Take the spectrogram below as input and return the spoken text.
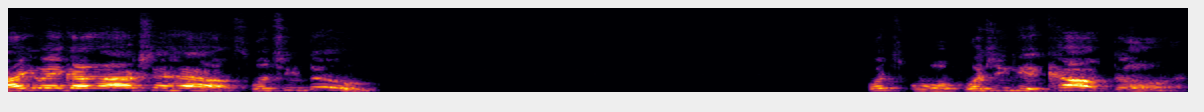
Why you ain't got an auction house? What you do? What what you get caught doing?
